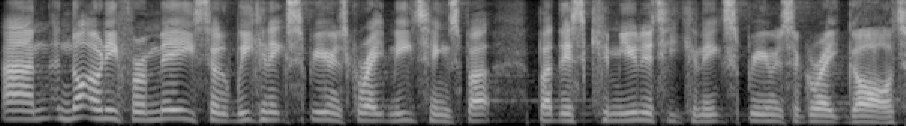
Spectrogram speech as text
And not only for me, so that we can experience great meetings, but, but this community can experience a great God.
